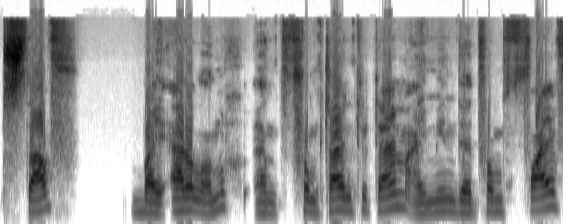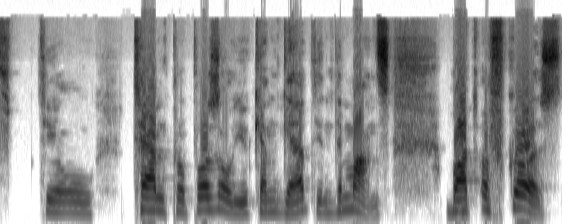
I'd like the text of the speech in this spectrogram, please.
stuff by Erlang, and from time to time, I mean that from five till 10 proposal you can get in the months but of course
